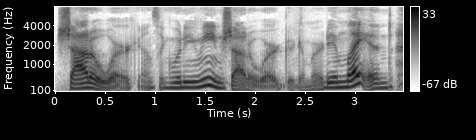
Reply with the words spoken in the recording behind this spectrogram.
shadow work. And I was like, what do you mean shadow work? Like, I'm already enlightened.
